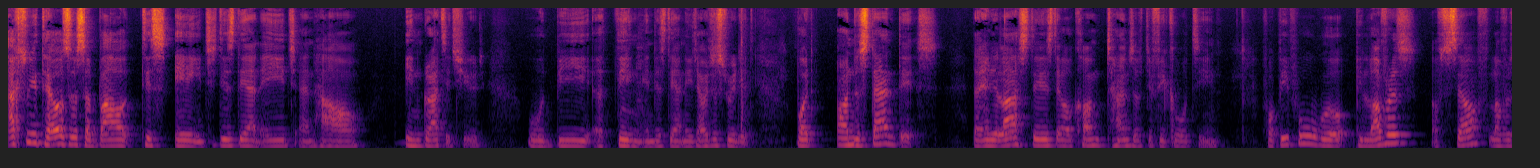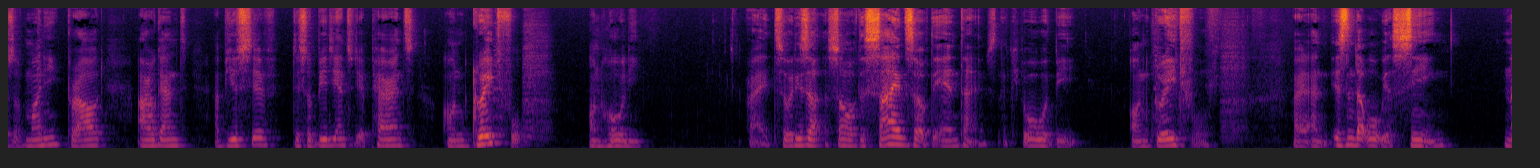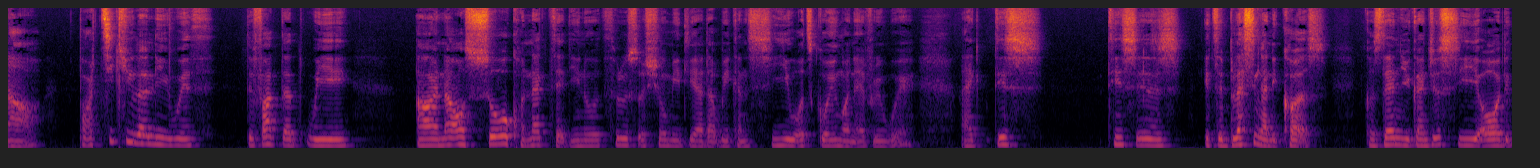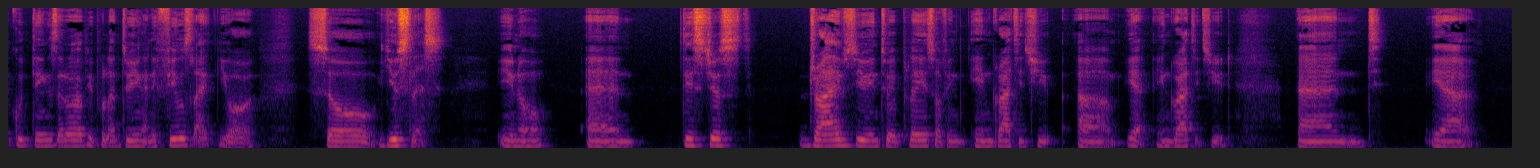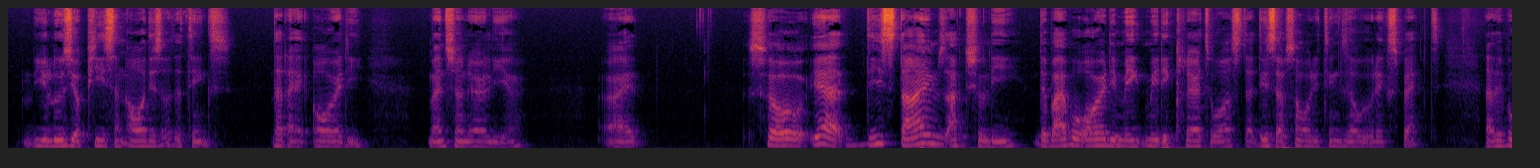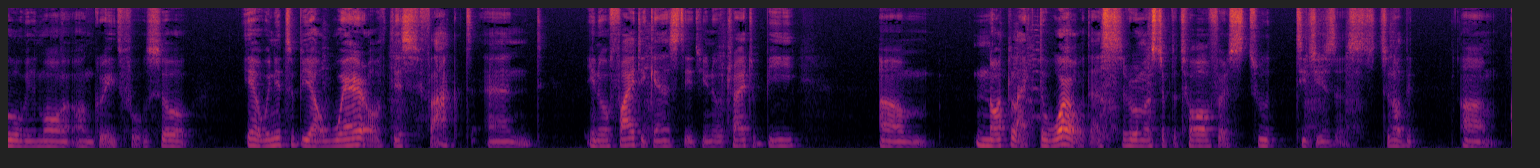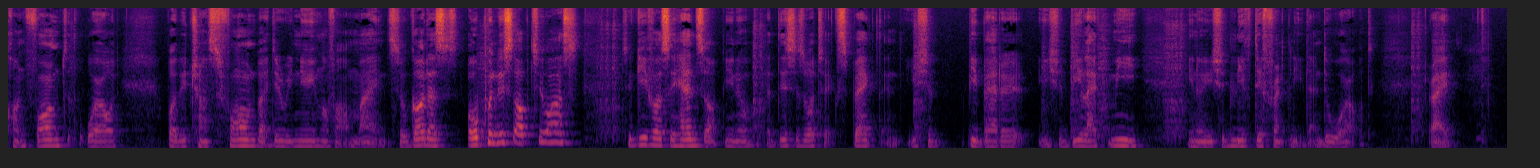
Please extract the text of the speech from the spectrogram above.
actually tells us about this age, this day and age, and how ingratitude would be a thing in this day and age. I'll just read it. But understand this that in the last days there will come times of difficulty. For people will be lovers of self, lovers of money, proud, arrogant, abusive, disobedient to their parents, ungrateful, unholy. Right? So these are some of the signs of the end times. People would be ungrateful. Right? And isn't that what we're seeing now? Particularly with the fact that we are now so connected, you know, through social media that we can see what's going on everywhere. Like this, this is it's a blessing and a curse because then you can just see all the good things that other people are doing, and it feels like you're so useless, you know. And this just drives you into a place of in, ingratitude. Um, yeah, ingratitude, and yeah, you lose your peace and all these other things that I already mentioned earlier. Right. So yeah, these times actually the Bible already made made it clear to us that these are some of the things that we would expect that people will be more ungrateful. So yeah, we need to be aware of this fact and you know fight against it. You know, try to be um not like the world, as Romans chapter twelve verse two teaches us to not be um conformed to the world, but be transformed by the renewing of our minds. So God has opened this up to us to give us a heads up, you know, that this is what to expect and you should be better, you should be like me, you know, you should live differently than the world, right?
